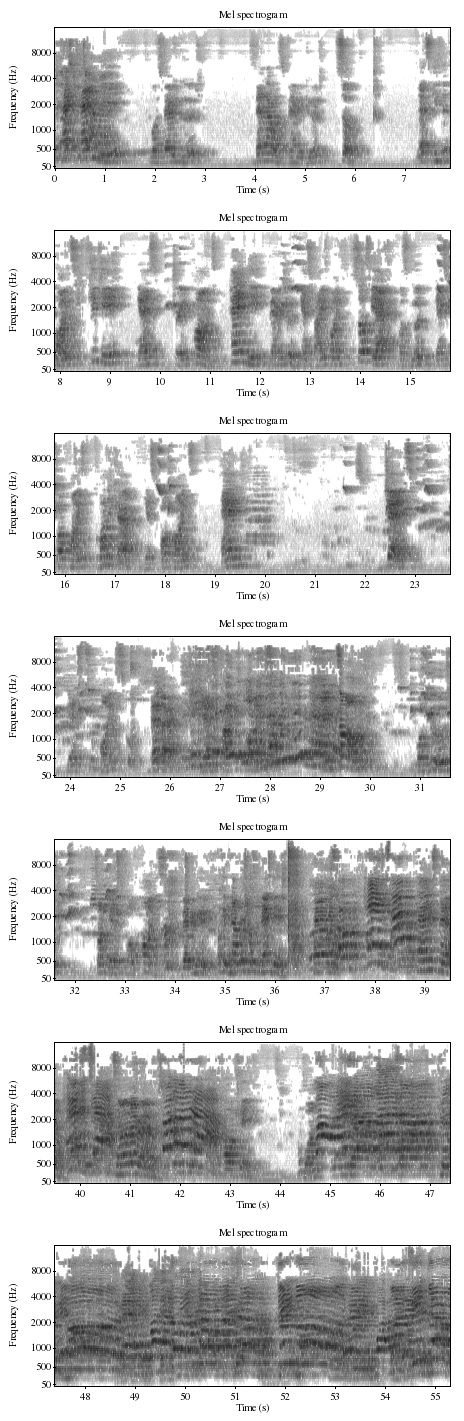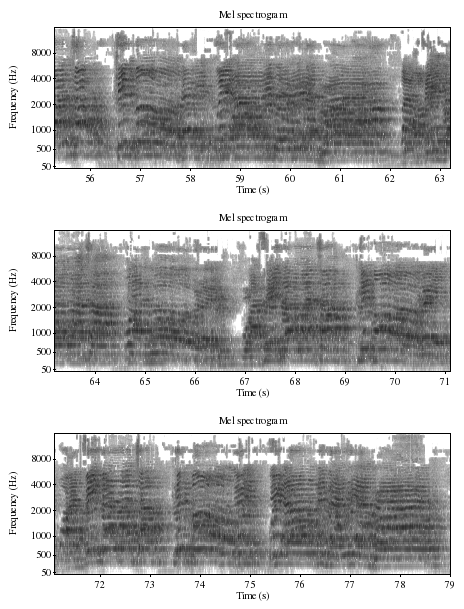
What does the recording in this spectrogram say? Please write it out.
Henry was very good. Bella was very good. So let's give the points. Kiki gets three points. Handy, very good, gets five points. Sophia was good, gets four points. Monica gets four points. And Jet gets two points. Bella gets five points. And Tom was good. Tom gets four points. Very good. Okay, now let's go to the next game. Hands up, Hands up, hands down. hands down. Turn around. Turn around. Okay. One finger,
